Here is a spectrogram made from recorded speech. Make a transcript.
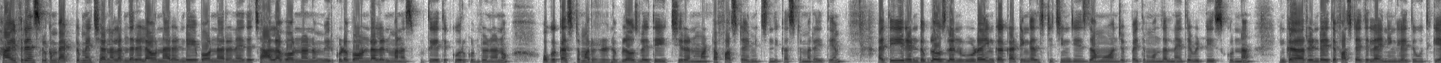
Hi friends welcome back to my channel. అందరు ఎలా ఉన్నారండి? బాగున్నారని అయితే చాలా బాగున్నాను. మీరు కూడా బాగుండాలని మనస్ఫూర్తి అయితే కోరుకుంటున్నాను. ఒక కస్టమర్ రెండు బ్లౌజులు అయితే ఇచ్చారనమాట ఫస్ట్ టైం ఇచ్చింది కస్టమర్ అయితే. అయితే ఈ రెండు బ్లౌజులను కూడా ఇంకా కటింగ్ అండ్ స్టిచ్చింగ్ చేద్దాము అని చెప్పి అయితే ముందరనే అయితే పెట్టేసుకున్నా. ఇంకా రెండు అయితే ఫస్ట్ అయితే లైనింగ్లు అయితే ఉతికి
